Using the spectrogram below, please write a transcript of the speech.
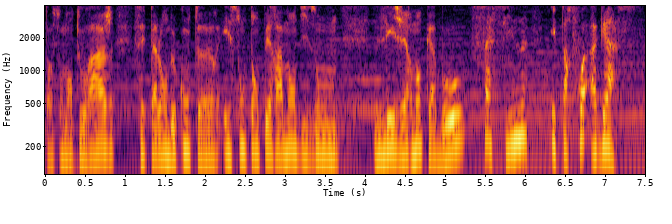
Dans son entourage, ses talents de conteur et son tempérament, disons, légèrement cabot, fascinent et parfois agacent.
